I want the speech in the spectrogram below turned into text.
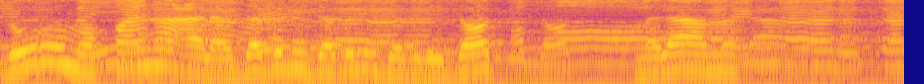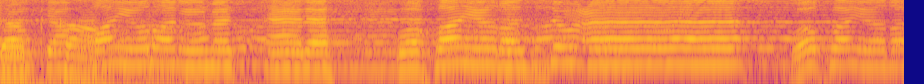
زوروا موقعنا على www.ملامح.com خير المسألة وخير الدعاء وخير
